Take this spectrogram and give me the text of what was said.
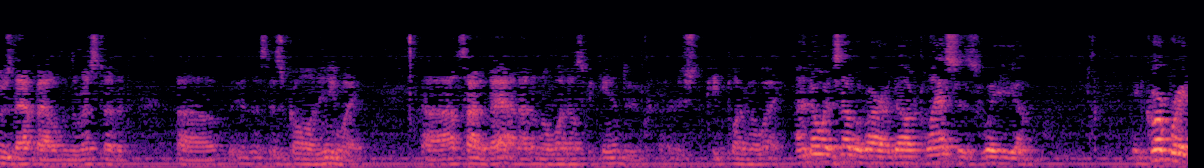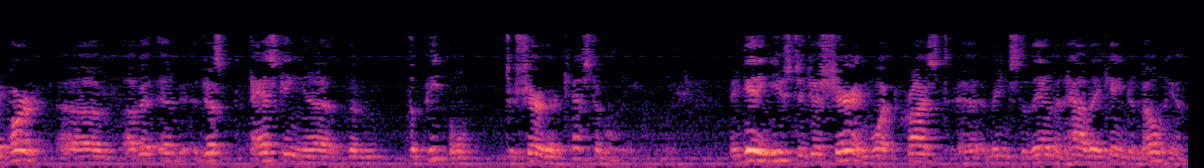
lose that battle, then the rest of it is gone anyway. Outside of that, I don't know what else we can do. Just keep plugging away. I know in some of our adult classes, we um, incorporate part uh, of it, and just asking uh, the, the people to share their testimony. And getting used to just sharing what Christ uh, means to them and how they came to know Him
